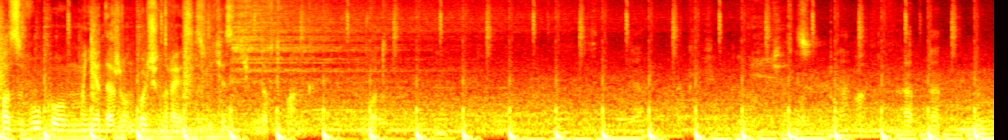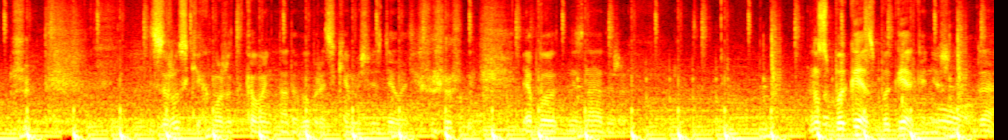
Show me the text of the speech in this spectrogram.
по звуку мне даже он больше нравится, если честно, чем Daft Punk. Вот. А, да. Из русских, может, кого-нибудь надо выбрать, с кем еще сделать. Я бы, не знаю даже. Ну, с БГ, с БГ, конечно, да.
